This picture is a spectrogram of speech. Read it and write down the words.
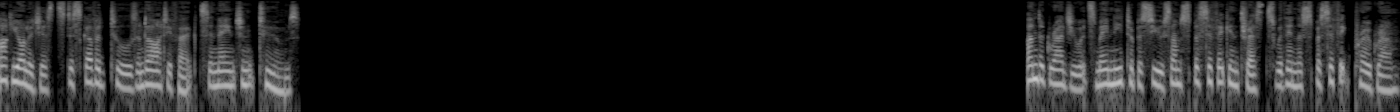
Archaeologists discovered tools and artifacts in ancient tombs. Undergraduates may need to pursue some specific interests within a specific program.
